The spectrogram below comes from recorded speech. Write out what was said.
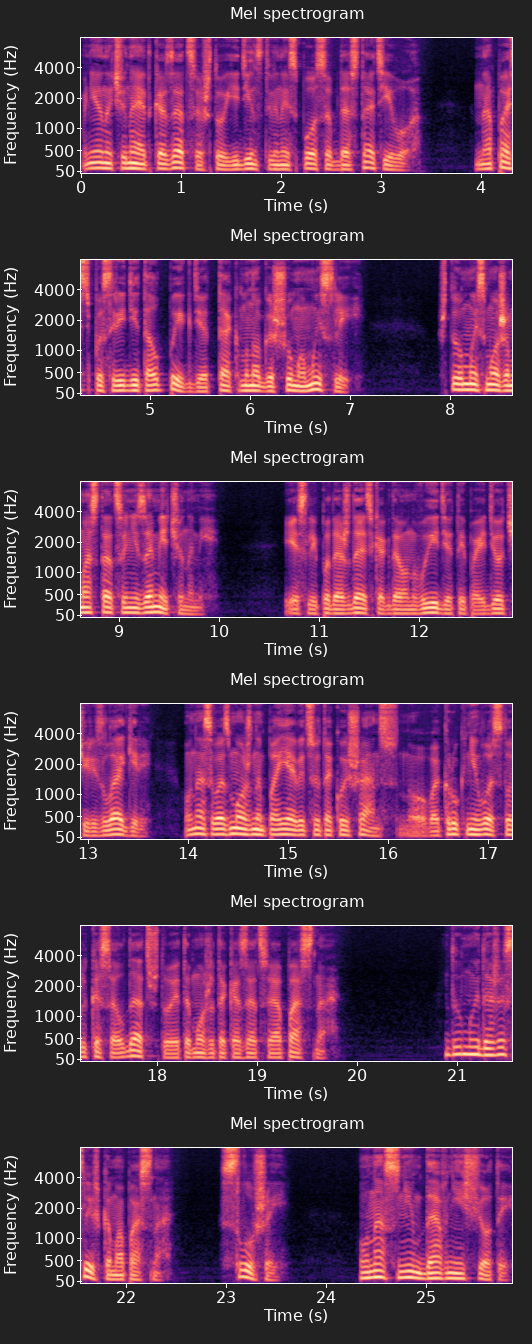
Мне начинает казаться, что единственный способ достать его — напасть посреди толпы, где так много шума мыслей, что мы сможем остаться незамеченными. Если подождать, когда он выйдет и пойдет через лагерь, у нас, возможно, появится такой шанс, но вокруг него столько солдат, что это может оказаться опасно. Думаю, даже слишком опасно. Слушай, у нас с ним давние счеты.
